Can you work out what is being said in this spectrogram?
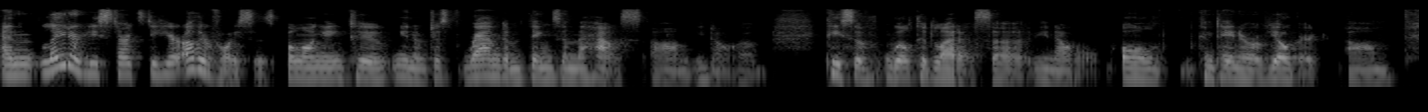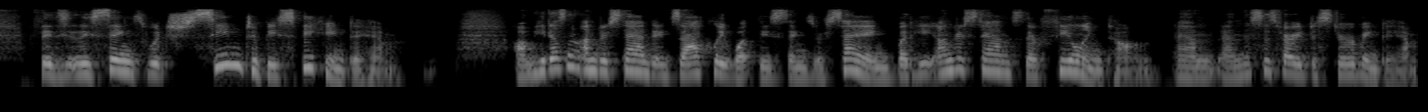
And later he starts to hear other voices belonging to, you know, just random things in the house, um, you know, a piece of wilted lettuce, a, you know, old container of yogurt, um, these, these, things which seem to be speaking to him. Um, he doesn't understand exactly what these things are saying, but he understands their feeling tone. And, and this is very disturbing to him.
